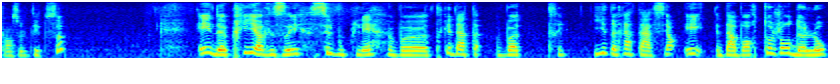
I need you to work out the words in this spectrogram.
consulter tout ça. Et de prioriser, s'il vous plaît, votre, votre hydratation et d'avoir toujours de l'eau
